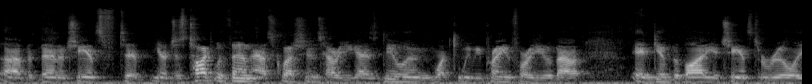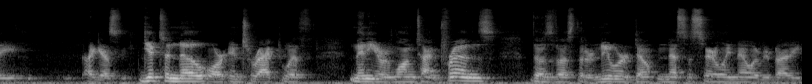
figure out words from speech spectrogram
Uh, but then a chance to you know just talk with them, ask questions. How are you guys doing? What can we be praying for you about? And give the body a chance to really, I guess, get to know or interact with many are longtime friends. Those of us that are newer don't necessarily know everybody.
